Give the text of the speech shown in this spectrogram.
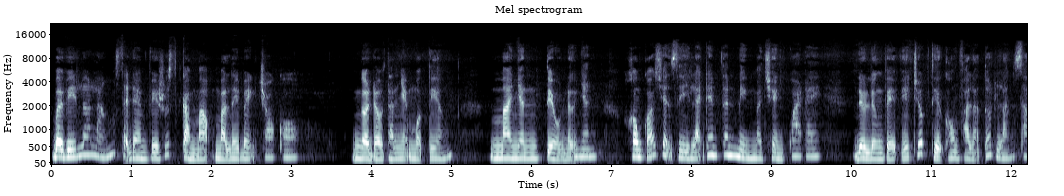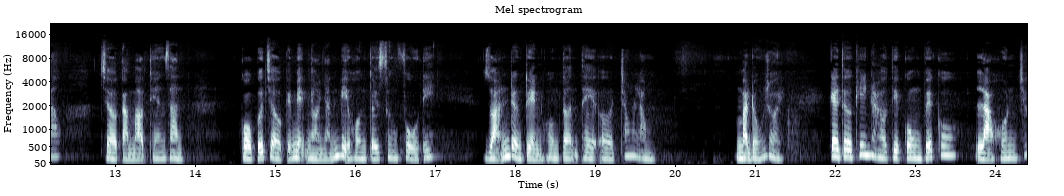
bởi vì lo lắng sẽ đem virus cảm mạo mà lây bệnh cho cô. Ngờ đầu than nhẹ một tiếng, mà nhân tiểu nữ nhân, không có chuyện gì lại đem thân mình mà chuyển qua đây, đưa lưng về phía trước thì không phải là tốt lắm sao? Chờ cảm mạo thiên giản, cô cứ chờ cái miệng nhỏ nhắn bị hôn tới sưng phù đi. Doãn đường tuyển hôn tận thề ở trong lòng. Mà đúng rồi, kể từ khi nào thì cùng với cô là hôn chứ?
